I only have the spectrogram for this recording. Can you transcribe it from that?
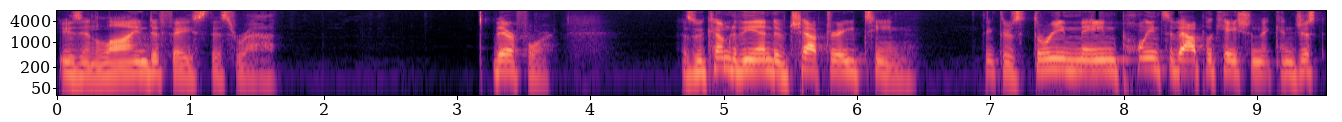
is in line to face this wrath. Therefore, as we come to the end of chapter 18, I think there's three main points of application that can just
